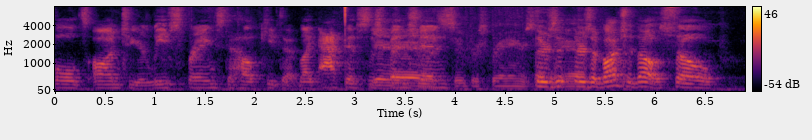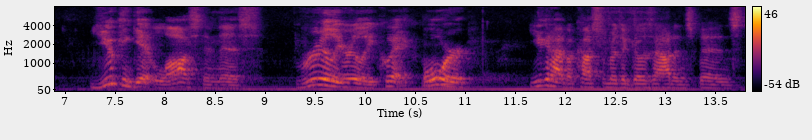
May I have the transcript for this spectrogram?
bolts onto your leaf springs to help keep that like active suspension. Yeah, super spring or something. there's a, yeah. there's a bunch of those so you can get lost in this really really quick or you could have a customer that goes out and spends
